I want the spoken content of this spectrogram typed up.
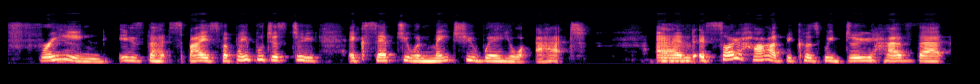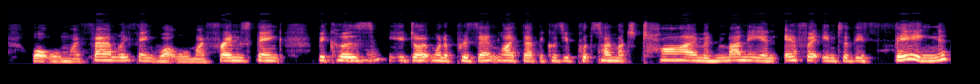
freeing yeah. is that space for people just to accept you and meet you where you're at? And it's so hard because we do have that what will my family think? What will my friends think? Because mm-hmm. you don't want to present like that because you put so much time and money and effort into this thing.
